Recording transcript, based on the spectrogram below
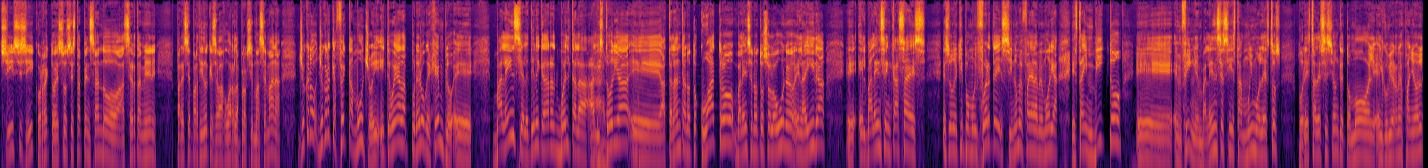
Sí, sí, sí, correcto. Eso se está pensando hacer también para ese partido que se va a jugar la próxima semana. Yo creo, yo creo que afecta mucho y, te voy a poner un ejemplo. Eh, Valencia le tiene que dar vuelta a la, historia. Eh, Atalanta anotó cuatro, Valencia anotó solo uno en la ida. Eh, el Valencia en casa es, es un equipo muy fuerte. Si no me falla la memoria, está invicto. en fin, en Valencia sí están muy molestos por esta decisión que tomó el gobierno español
